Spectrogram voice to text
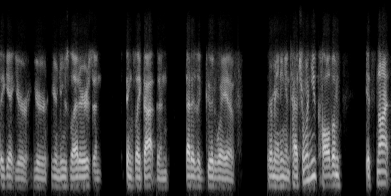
they get your your your newsletters and things like that then that is a good way of remaining in touch and when you call them it's not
